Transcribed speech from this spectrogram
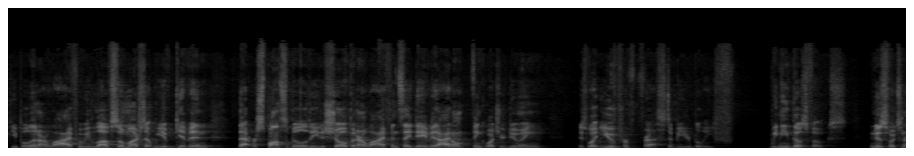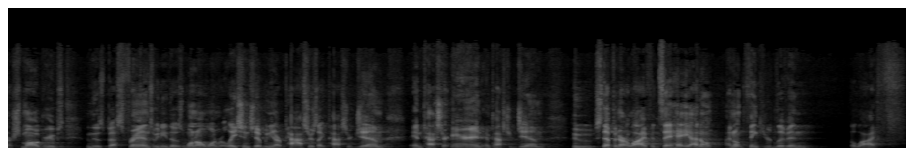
People in our life who we love so much that we have given that responsibility to show up in our life and say, David, I don't think what you're doing is what you've professed to be your belief. We need those folks. We need those folks in our small groups. We need those best friends. We need those one on one relationship. We need our pastors like Pastor Jim and Pastor Aaron and Pastor Jim who step in our life and say, hey, I don't, I don't think you're living the life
